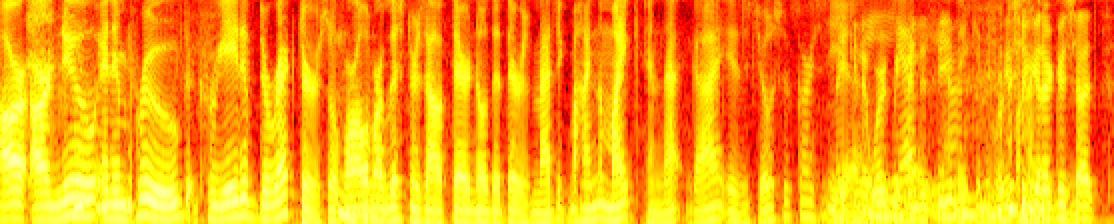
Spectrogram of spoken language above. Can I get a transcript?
our our new and improved creative director. So for all of Mhm. our listeners out there, know that there is magic behind the mic, and that guy is Joseph Garcia. Making it work behind the Yeah, scenes. yeah. Making it work Make sure you behind get our good scenes. shots.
